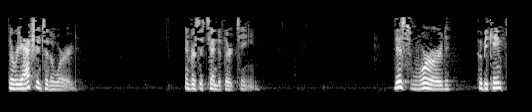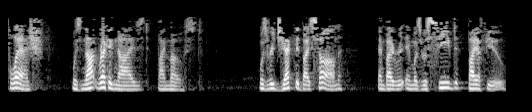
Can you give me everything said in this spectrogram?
The reaction to the word in verses 10 to 13. This word who became flesh was not recognized by most was rejected by some and, by, and was received by a few.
